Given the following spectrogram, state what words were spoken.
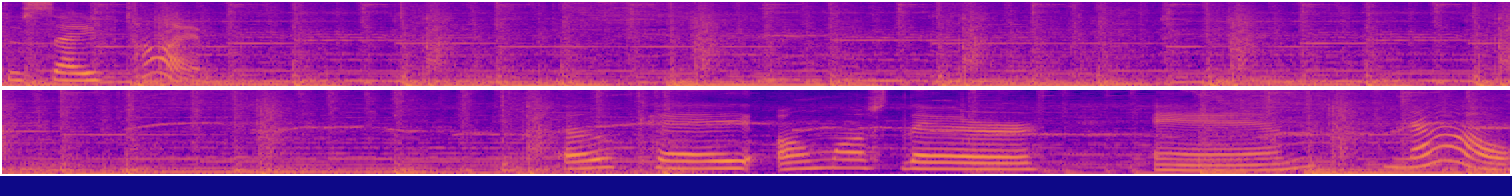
to save time. Okay, almost there. And now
